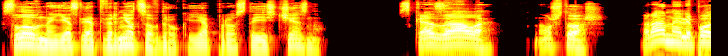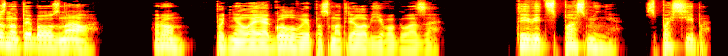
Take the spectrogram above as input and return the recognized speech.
Словно, если отвернется вдруг, я просто исчезну. Сказала. Ну что ж, рано или поздно ты бы узнала. Ром, подняла я голову и посмотрела в его глаза. Ты ведь спас меня. Спасибо.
